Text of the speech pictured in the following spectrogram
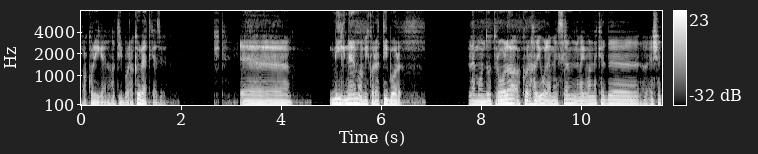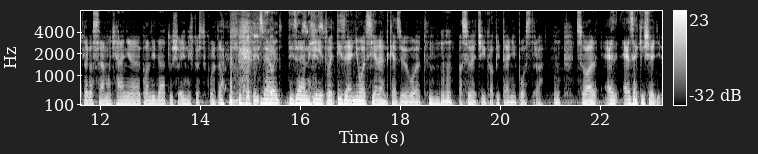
akkor igen, a Tibor a következő. Ö, míg nem, amikor a Tibor lemondott róla, akkor ha jól emlékszem, megvan neked ö, esetleg a szám, hogy hány kandidátus, én is köztük voltam, de hogy 17 vagy 18 jelentkező volt uh-huh. a szövetségi kapitányi posztra. Uh-huh. Szóval ez, ezek is egy,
